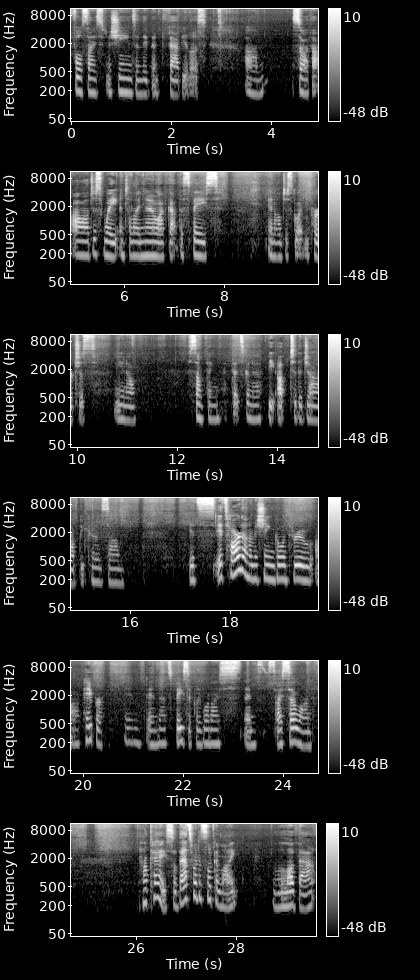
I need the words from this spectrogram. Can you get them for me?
full-size machines, and they've been fabulous. Um, so I thought, oh, I'll just wait until I know I've got the space, and I'll just go ahead and purchase, you know, something that's going to be up to the job because um, it's it's hard on a machine going through uh, paper and and that's basically what I and I sew on. Okay, so that's what it's looking like. Love that.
